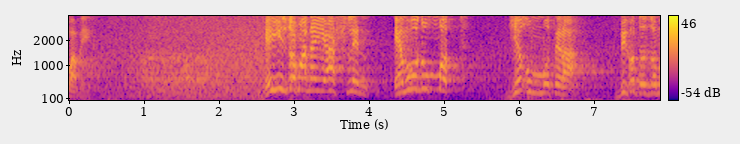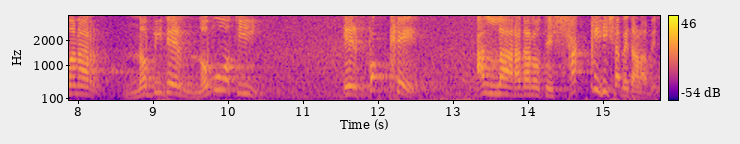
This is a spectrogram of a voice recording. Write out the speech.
পাবে। এই জমানায় আসলেন এমন উম্মত যে উম্মতেরা বিগত জমানার নবীদের নবুয়তি এর পক্ষে আল্লাহর আদালতে সাক্ষী হিসাবে দাঁড়াবেন।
